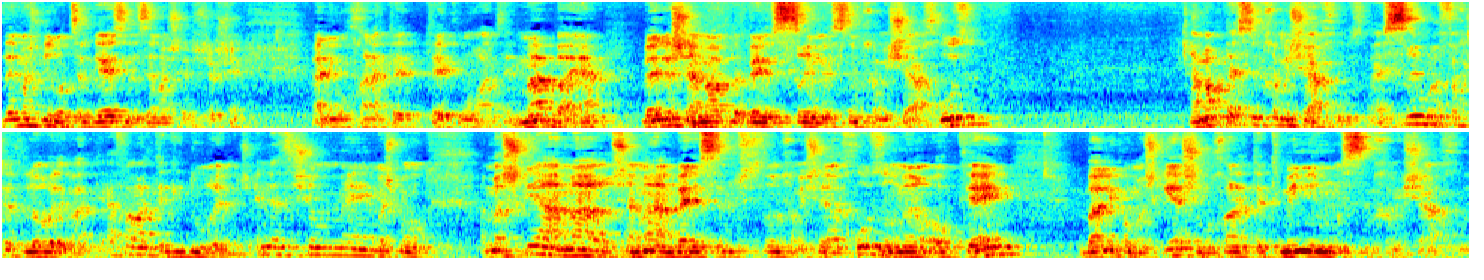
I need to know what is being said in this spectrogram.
זה מה שאני רוצה לגייס וזה מה שאני חושב שאני מוכן לתת תמורת זה. מה הבעיה? ברגע שאמרת בין 20 ל-25 אחוז, אמרת 25 אחוז, ה-20 הפך להיות לא רלוונטי, אף פעם אל תגידו רמש, אין לזה שום אה, משמעות. המשקיע אמר, שמע בין 20 ל-25 אחוז, הוא אומר, אוקיי, בא לי פה משקיע שמוכן לתת מינימום 25 אחוז,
